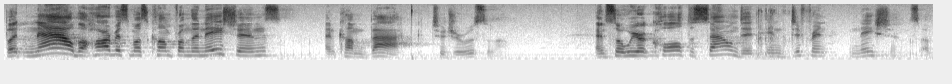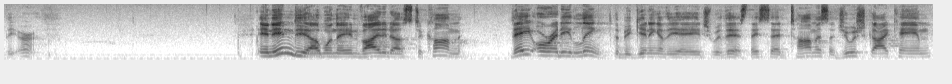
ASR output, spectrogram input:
But now the harvest must come from the nations and come back to Jerusalem. And so we are called to sound it in different nations of the earth. In India, when they invited us to come, they already linked the beginning of the age with this. They said, Thomas, a Jewish guy, came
